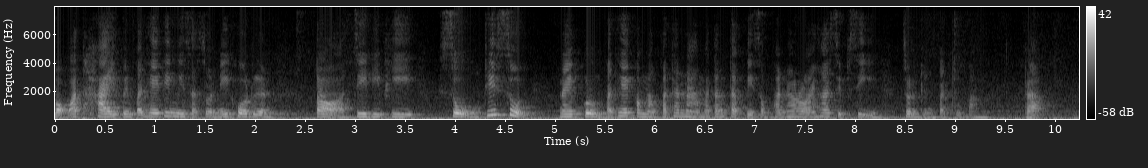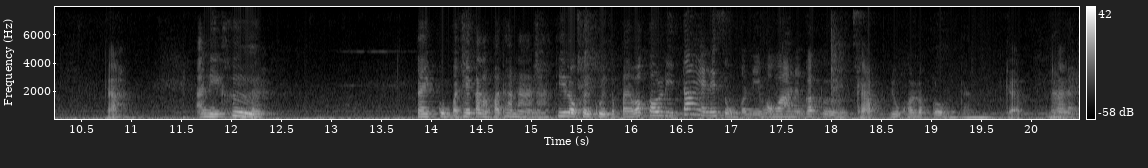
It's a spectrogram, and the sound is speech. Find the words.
บอกว่าไทยเป็นประเทศที่มีสัดส่วนหนี้ครัวเรือนต่อ GDP สูงที่สุดในกลุ่มประเทศกำลังพัฒนามาตั้งแต่ปี 2554 จนถึงปัจจุบัน ครับอะอันนี้คือในกลุ่มประเทศกำลังพัฒนานะ ที่เราเคยคุยกันไปว่าเกาหลีใต้อันนี้สูงกว่านี้เพราะว่าอันนั้นก็คือครับอยู่คนละกลุ่มกันครับนั่นะนแหละ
